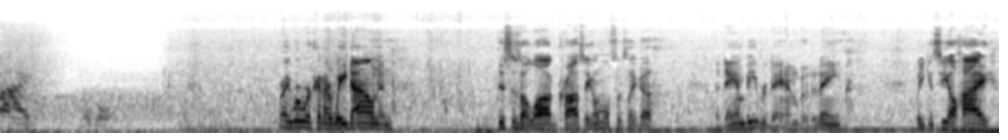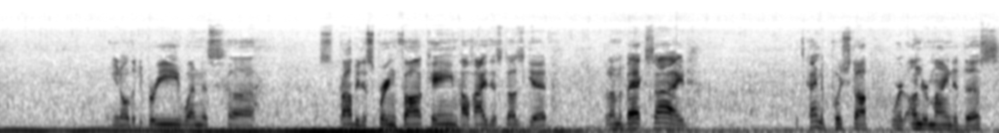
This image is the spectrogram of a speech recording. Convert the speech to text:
Five. Right, we're working our way down and this is a log crossing. Almost looks like a, a damn beaver dam, but it ain't. But you can see how high, you know, the debris when this, uh, probably the spring thaw came, how high this does get. But on the back side, it's kind of pushed up where it undermined this.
